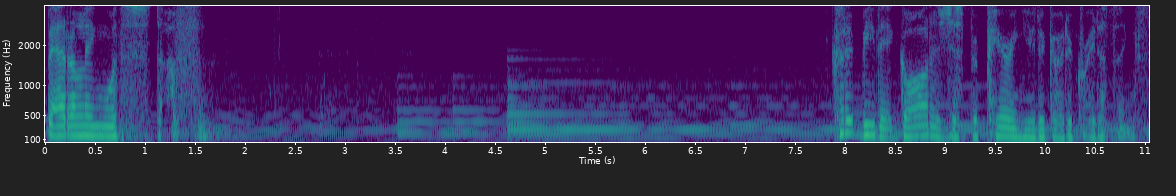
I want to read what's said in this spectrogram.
battling with stuff, Could it be that God is just preparing you to go to greater things?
